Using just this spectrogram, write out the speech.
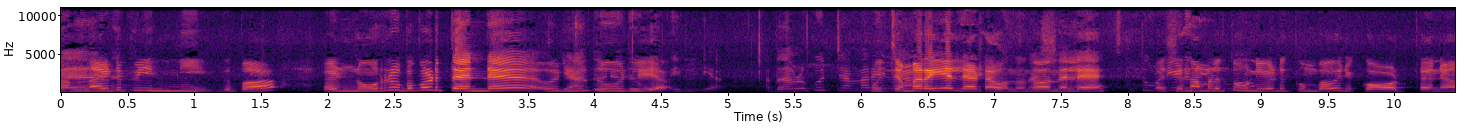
നന്നായിട്ട് പിന്നി. ഇതിപ്പോ എണ്ണൂറ് രൂപ കൊടുത്തതിന്റെ ഒരു ഇതും ഇല്ല. ഇല്ല നമ്മൾ കുറ്റം പറയും കുറ്റം പറയല്ല കേട്ടോ ഒന്നും തോന്നല്ലേ? പക്ഷെ നമ്മൾ തുണി എടുക്കുമ്പോ ഒരു കോട്ടനോ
